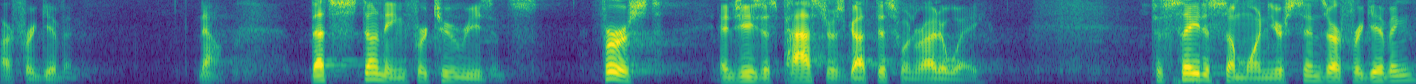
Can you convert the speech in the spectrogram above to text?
are forgiven. Now, that's stunning for two reasons. First, and Jesus' pastors got this one right away. To say to someone, Your sins are forgiving,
